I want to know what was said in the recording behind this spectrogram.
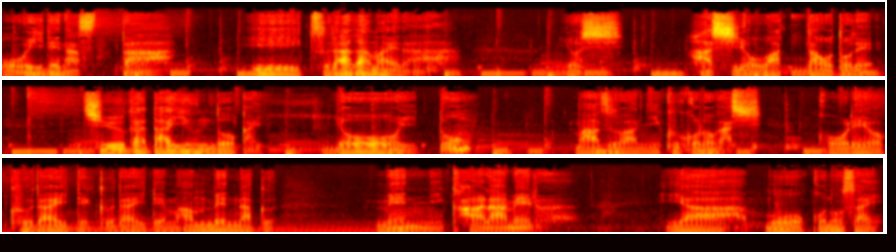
おいでなすった。いい面構えだ。よし。箸を割った音で中華大運動会。よーいドン。まずは肉転がし。これを砕いて砕いてまんべんなく麺に絡める。いやーもうこの際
